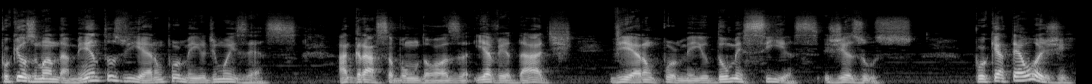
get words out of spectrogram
Porque os mandamentos vieram por meio de Moisés, a graça bondosa e a verdade vieram por meio do Messias, Jesus. Porque até hoje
